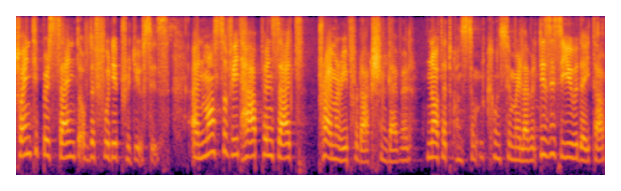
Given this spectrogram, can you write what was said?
20% of the food it produces, and most of it happens at primary production level, not at consum consumer level. This is EU data.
